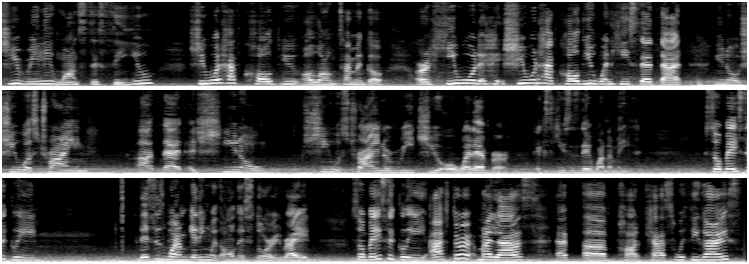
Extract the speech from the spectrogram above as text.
she really wants to see you she would have called you a long time ago or he would she would have called you when he said that you know she was trying uh, that uh, she, you know she was trying to reach you or whatever excuses they want to make. So basically this is what i'm getting with all this story right? So basically after my last uh, podcast with you guys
